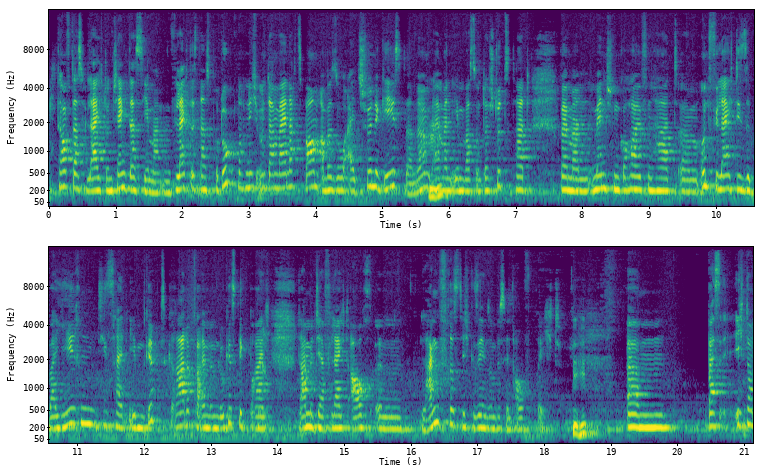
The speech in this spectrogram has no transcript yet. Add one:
ich kaufe das vielleicht und schenke das jemandem. Vielleicht ist das Produkt noch nicht unterm Weihnachtsbaum, aber so als schöne Geste, ne? Mhm. weil man eben was unterstützt hat, weil man Menschen geholfen hat ähm, und vielleicht diese Barrieren, die es halt eben gibt, gerade vor allem im Logistikbereich, damit ja vielleicht auch ähm, langfristig gesehen so ein bisschen aufbricht. Mhm. Ähm, was ich noch,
